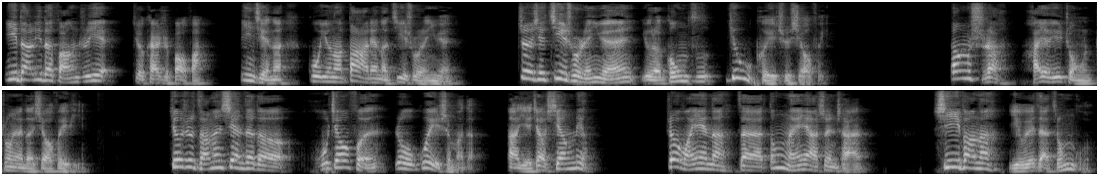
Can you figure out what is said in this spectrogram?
意大利的纺织业就开始爆发。并且呢，雇佣了大量的技术人员，这些技术人员有了工资，又可以去消费。当时啊，还有一种重要的消费品，就是咱们现在的胡椒粉、肉桂什么的啊，也叫香料。这玩意呢，在东南亚盛产，西方呢以为在中国，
